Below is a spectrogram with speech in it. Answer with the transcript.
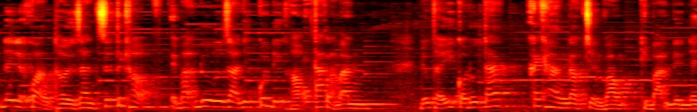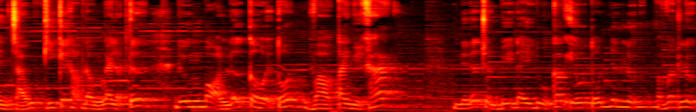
đây là khoảng thời gian rất thích hợp để bạn đưa ra những quyết định hợp tác làm ăn nếu thấy có đối tác, khách hàng nào triển vọng thì bạn nên nhanh chóng ký kết hợp đồng ngay lập tức, đừng bỏ lỡ cơ hội tốt vào tay người khác. Nếu đã chuẩn bị đầy đủ các yếu tố nhân lực và vật lực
